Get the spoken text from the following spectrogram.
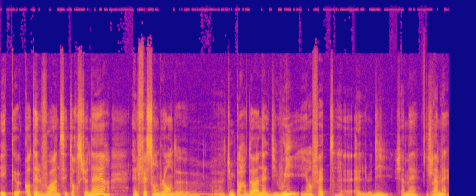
Et que quand elle voit un de ses tortionnaires, elle fait semblant de. Euh, tu me pardonnes Elle dit oui. Et en fait, euh, elle le dit jamais. Jamais.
